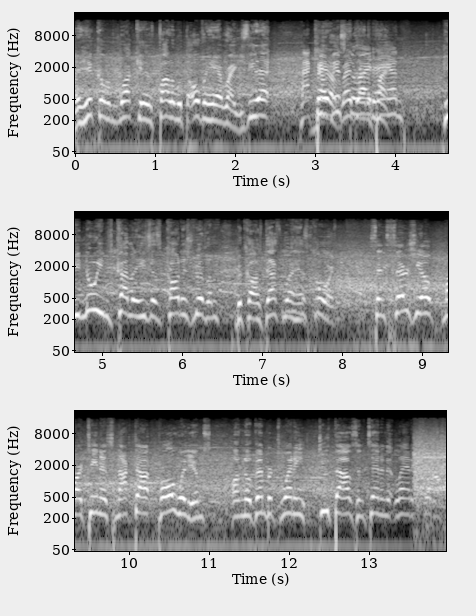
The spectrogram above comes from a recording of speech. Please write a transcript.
and here comes Marquez following with the overhand right. You see that? Pacquiao missed the right hand. He knew he was coming. He just caught his rhythm because that's what has scored. Since Sergio Martinez knocked out Paul Williams on November 20, 2010 in Atlantic City.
